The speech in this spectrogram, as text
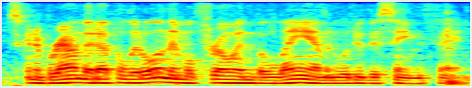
Just going to brown that up a little, and then we'll throw in the lamb, and we'll do the same thing.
